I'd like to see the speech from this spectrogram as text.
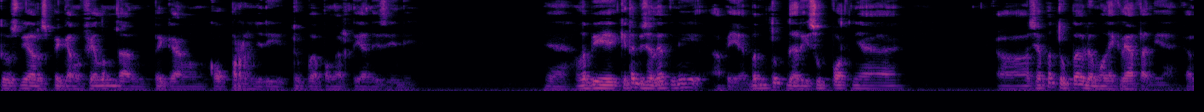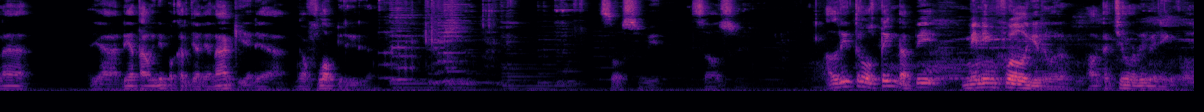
Terus dia harus pegang film dan pegang koper, jadi gua pengertian di sini. Ya, lebih kita bisa lihat ini apa ya bentuk dari supportnya Eh, siapa Tupa udah mulai kelihatan ya karena ya dia tahu ini pekerjaannya Naki ya dia nge-vlog gitu gitu so sweet so sweet. A little thing tapi meaningful gitu loh hal kecil tapi meaningful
